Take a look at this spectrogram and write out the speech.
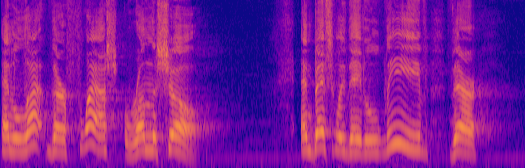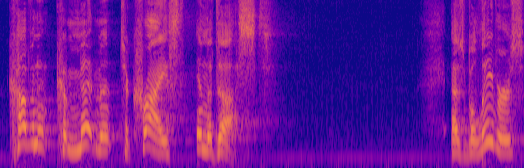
and let their flesh run the show. And basically, they leave their covenant commitment to Christ in the dust. As believers,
